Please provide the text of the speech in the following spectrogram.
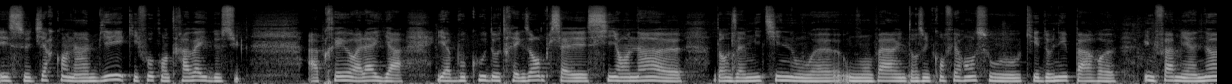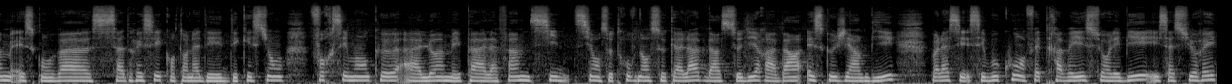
et se dire qu'on a un biais et qu'il faut qu'on travaille dessus. Après, voilà, il y a, y a beaucoup d'autres exemples. Si on a euh, dans un meeting où, euh, où, on va dans une conférence qui est donnée par euh, une femme et un homme, est-ce qu'on va s'adresser quand on a des, des questions forcément que à l'homme et pas à la femme? Si, si on se trouve dans ce cas-là, ben, se dire ah ben est-ce que j'ai un biais? Voilà, c'est beaucoup en fait travailler sur les biais et s'assurer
